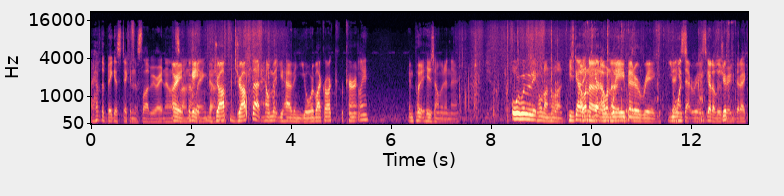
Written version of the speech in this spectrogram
I have the biggest dick in this lobby right now. All That's right. why I'm not Okay. laying down. Drop drop that helmet you have in your BlackRock currently, and put his helmet in there. Or wait, wait, wait. Hold on, hold on. He's got I a, wanna- he's got I a wanna- way better rig. You Yeah, want that rig. He's got a loot Drip- rig that I can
